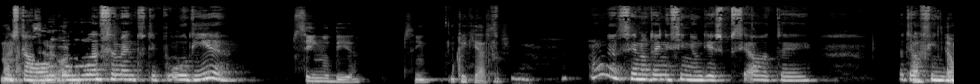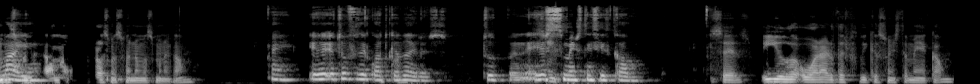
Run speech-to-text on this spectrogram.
Não Mas está um, lançamento tipo o dia? Sim, o dia. Sim. O que é que achas? Hum, Assim, não tem assim nenhum dia especial até, até ao fim de é maio. A próxima semana é uma semana calma. É, eu eu estou a fazer quatro cadeiras. Tudo, este Sim. semestre tem sido calmo. Certo. E o, o horário das publicações também é calmo?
